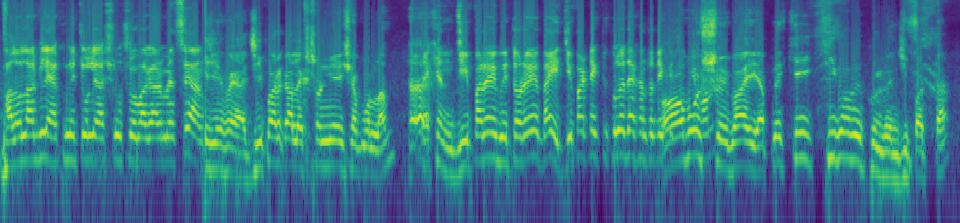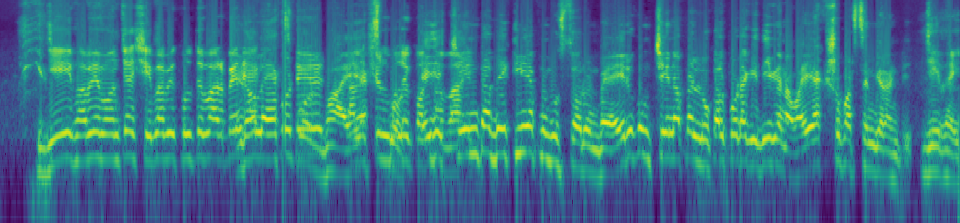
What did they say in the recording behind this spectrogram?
ভালো লাগলে এখনই চলে আসুন শোভা গার্মেন্টসে। যে ভাইয়া জিপার কালেকশন নিয়ে এসে বললাম হ্যাঁ? দেখেন জিপারের ভিতরে ভাই জিপারটা একটু খুলে দেখান তো দেখি অবশ্যই ভাই আপনি কি কীভাবে খুলবেন জিপারটা? যেভাবে মন চায় সেভাবে খুলতে পারবেন এটা হলো এক্সপোর্ট ভাই এই যে চেনটা দেখলেই আপনি বুঝতে পারবেন ভাই এরকম চেন আপনার লোকাল প্রোডাক্টে দিবে না ভাই 100% গ্যারান্টি জি ভাই।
